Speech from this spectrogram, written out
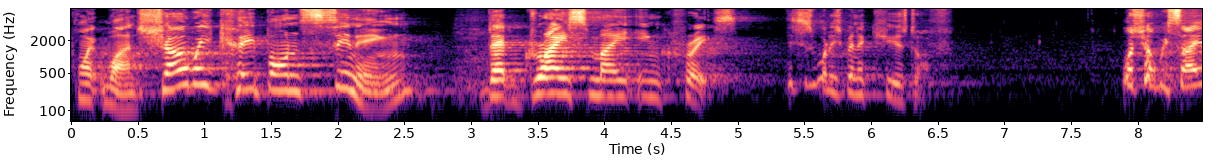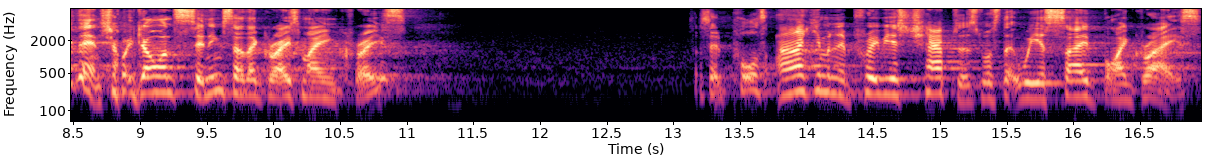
Point one Shall we keep on sinning that grace may increase? This is what he's been accused of. What shall we say then? Shall we go on sinning so that grace may increase? I said, Paul's argument in previous chapters was that we are saved by grace.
